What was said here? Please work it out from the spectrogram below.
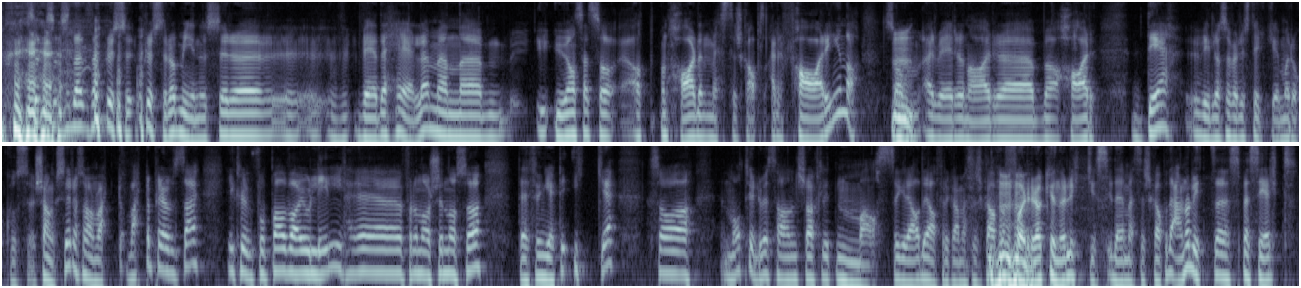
så, så, så det, er plusser, plusser og minuser uh, ved det hele, men uh, uansett så at man har den mesterskapserfaringen da, som Mm. Hervé Renard har, det vil jo selvfølgelig styrke Marokkos sjanser. Og så har han vært, vært og prøvd seg. I klubbfotball var jo Lill for noen år siden også. Det fungerte ikke. Så en må tydeligvis ha en slags liten mastergrad i Afrikamesterskapet for å kunne lykkes i det mesterskapet. Det er noe litt spesielt.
